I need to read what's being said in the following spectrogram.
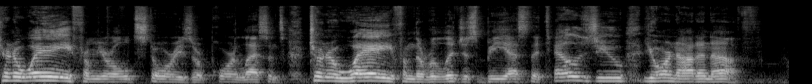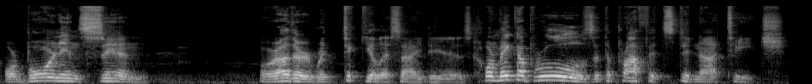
turn away from your old stories or poor lessons turn away from the religious bs that tells you you're not enough or born in sin or other ridiculous ideas, or make up rules that the prophets did not teach.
